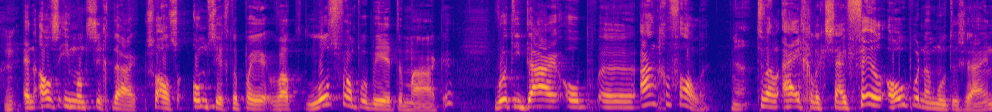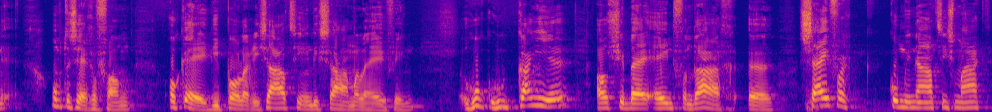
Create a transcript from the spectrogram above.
Mhm. En als iemand zich daar, zoals omzicht er wat los van probeert te maken wordt hij daarop uh, aangevallen. Terwijl eigenlijk zij veel opener moeten zijn om te zeggen van... oké, die polarisatie in die samenleving... Hoe, hoe kan je, als je bij één vandaag uh, cijfercombinaties maakt...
